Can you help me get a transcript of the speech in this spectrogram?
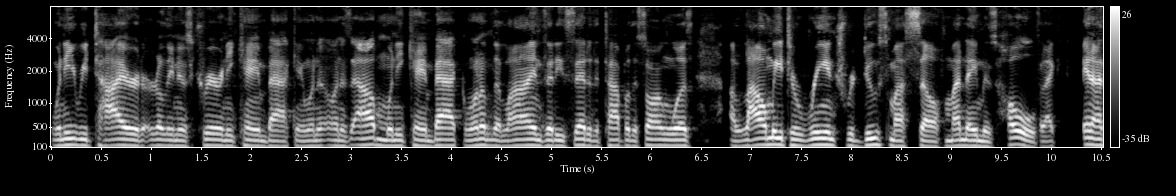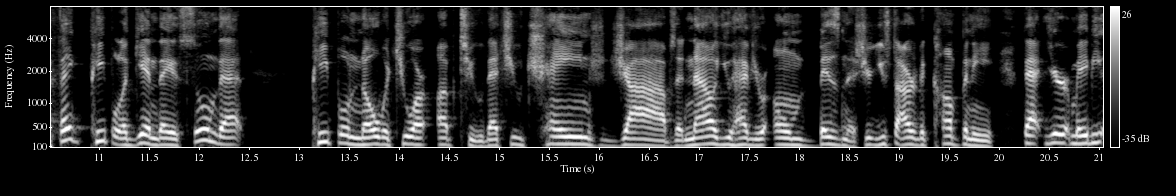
when he retired early in his career and he came back and when on his album when he came back one of the lines that he said at the top of the song was allow me to reintroduce myself my name is Hov like and i think people again they assume that people know what you are up to, that you changed jobs, that now you have your own business, you you started a company, that you're maybe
